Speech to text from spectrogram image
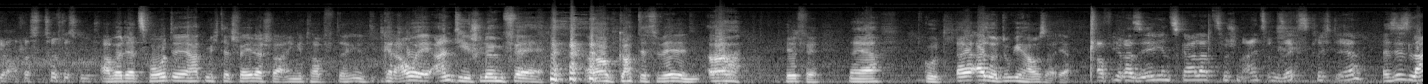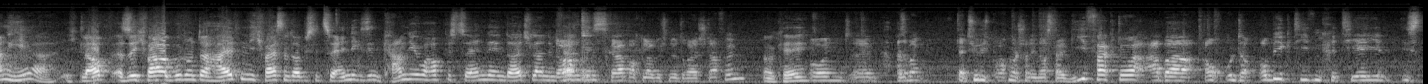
Ja, das trifft es gut. Aber der zweite hat mich der Trailer schon eingetopft. Graue Anti-Schlümpfe. oh Gottes Willen. Ah, Hilfe. Naja, gut. Äh, also Doogie Hauser, ja. Auf ihrer Serienskala zwischen 1 und 6 kriegt er. Es ist lang her. Ich glaube, also ich war gut unterhalten. Ich weiß nicht, ob ich sie zu Ende gesehen Kam die überhaupt bis zu Ende in Deutschland im Doch, Fernsehen? es gab auch, glaube ich, nur drei Staffeln. Okay. Und ähm, also man, natürlich braucht man schon den Nostalgiefaktor, aber auch unter objektiven Kriterien ist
